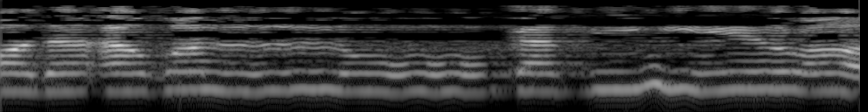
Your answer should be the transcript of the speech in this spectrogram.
وقد أضلوا كثيرا.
